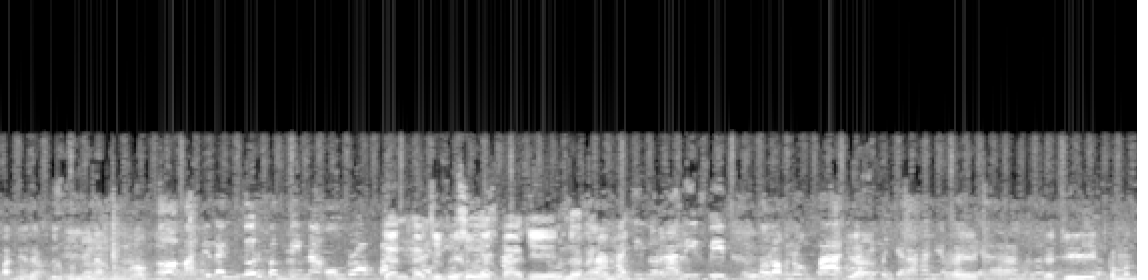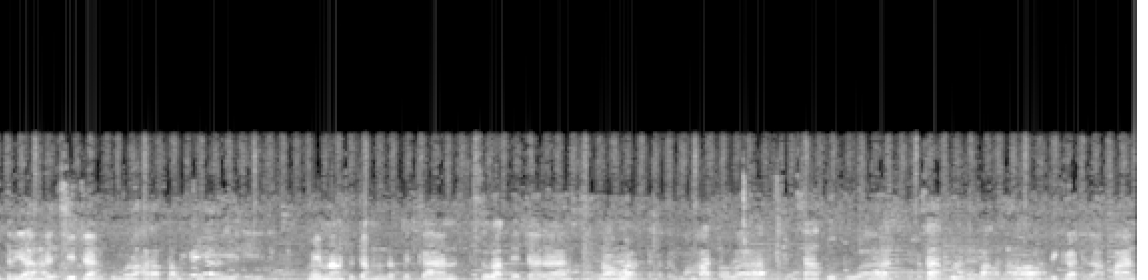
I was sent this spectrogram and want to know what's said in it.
Pak Direktur Pembinaan Umroh. Oh Pak Direktur Pembina Umroh Pak Dan Haji khusus, Pak Haji khusus Nur Pak Arifin. Haji Nur Arifin. Tolong dong Pak Ya. dikasih pencerahan ya Pak Baik. ya Jadi Kementerian Haji dan Umroh Arab Saudi memang sudah menerbitkan surat edaran nomor 42 12 140 38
